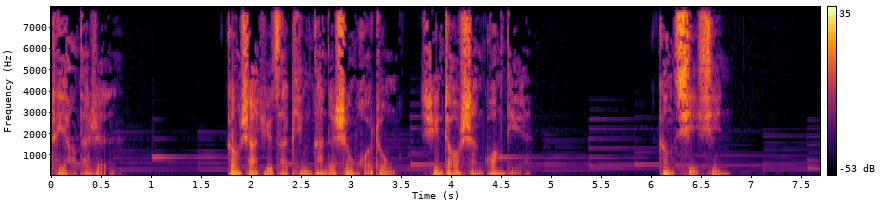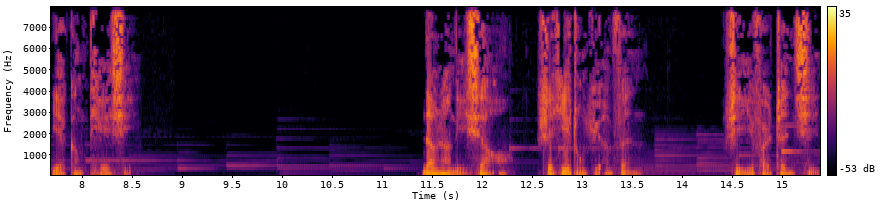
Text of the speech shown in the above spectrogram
这样的人更善于在平淡的生活中寻找闪光点，更细心，也更贴心。能让你笑是一种缘分，是一份真心，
